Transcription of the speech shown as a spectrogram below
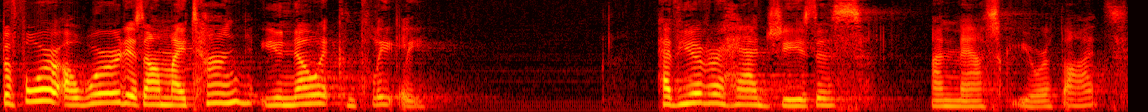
Before a word is on my tongue, you know it completely. Have you ever had Jesus unmask your thoughts?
